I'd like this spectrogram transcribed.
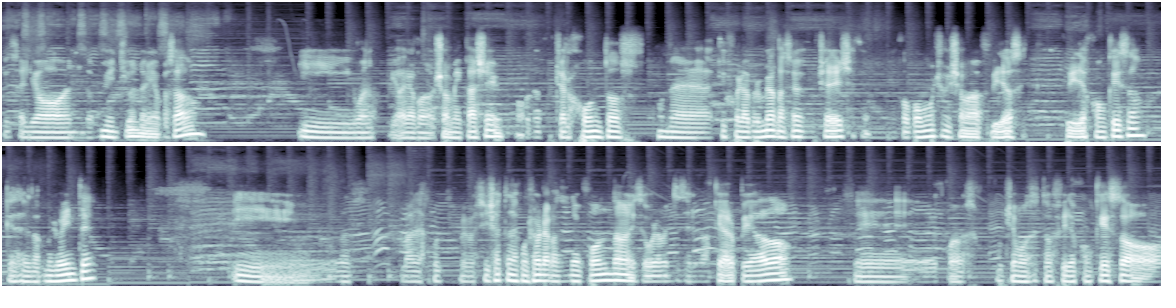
que salió en 2021, el año pasado. Y bueno, y ahora cuando yo me calle, vamos a escuchar juntos una que fue la primera canción que escuché de ella, que me copó mucho, que se llama Videos, Videos con Queso, que es del 2020. Y si ya están escuchando la canción de fondo y seguramente se les va a quedar pegado. Eh, cuando escuchemos estos videos con queso,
